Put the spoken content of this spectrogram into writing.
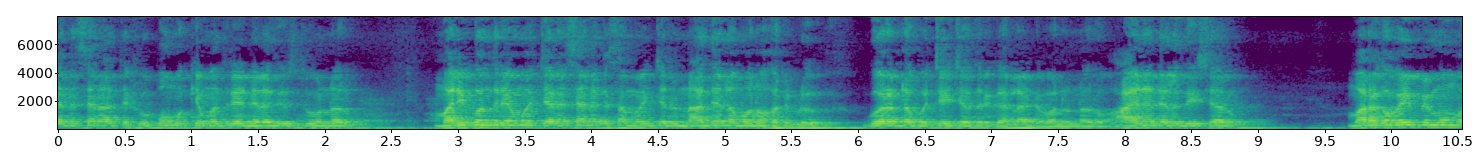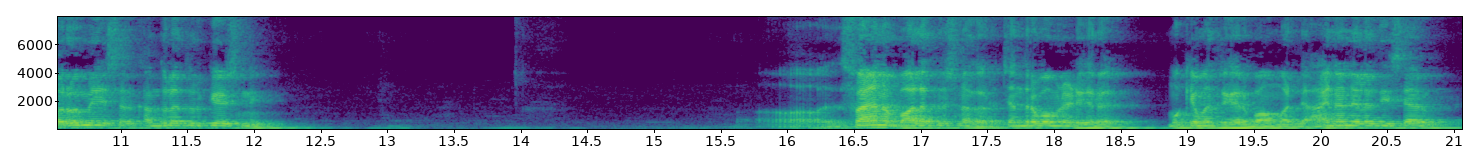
జనసేన అధ్యక్షుడు ఉప ముఖ్యమంత్రి నిలదీస్తూ ఉన్నారు. మరికొందరేమో జనసేనకు సంబంధించిన నాదేళ్ళ మనోహర్ ఇప్పుడు గోరంట్ల బొచ్చయ్య చౌదరి గారు లాంటి వాళ్ళు ఉన్నారు. ఆయన నిలదీశారు. మరొక వైపేమో ఏమో మరో మినిస్టర్ కందుల దుర్గేష్ని. స్వయాన బాలకృష్ణ గారు చంద్రబాబు నాయుడు గారు ముఖ్యమంత్రి గారు బామ్మర్ది ఆయన నిలదీశారు.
